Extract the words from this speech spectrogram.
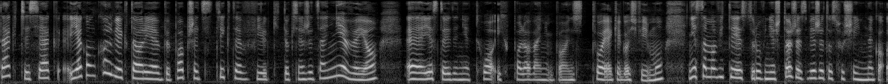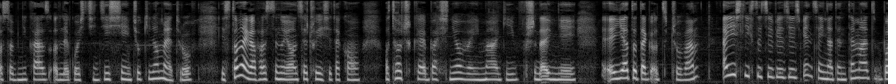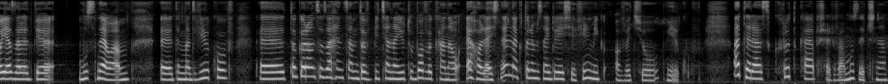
Tak czy siak, jakąkolwiek teorię, by poprzeć stricte wilki do księżyca nie wyją. E, jest to jedynie tło ich polowań bądź tło jakiegoś filmu. Niesamowite jest również to, że zwierzę to słyszy innego osobnika z odległości 10 km. Jest to mega fascynujące, czuję się taką otoczkę baśniowej magii, przynajmniej e, ja to tak odczuwam. A jeśli chcecie wiedzieć więcej na ten temat, bo ja zaledwie musnęłam e, temat wilków, e, to gorąco zachęcam do wbicia na YouTube'owy kanał Echo Leśne, na którym znajduje się filmik o wyciu wilków. A teraz krótka przerwa muzyczna.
